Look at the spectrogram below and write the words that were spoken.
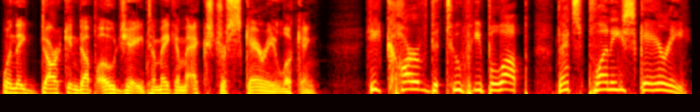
when they darkened up OJ to make him extra scary looking. He carved two people up. That's plenty scary.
